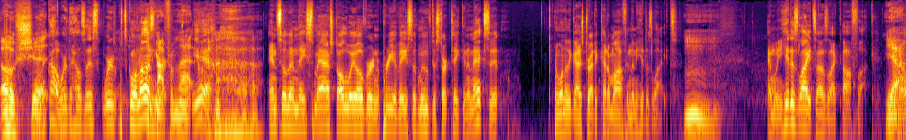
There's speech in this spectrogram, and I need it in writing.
oh shit. like, God, where the hell's this? Where, what's going on It's here? not from that. Yeah. and so then they smashed all the way over in a pretty evasive move to start taking an exit. And one of the guys tried to cut him off, and then he hit his lights. Mm. And when he hit his lights, I was like, oh, fuck. Yeah, You know?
